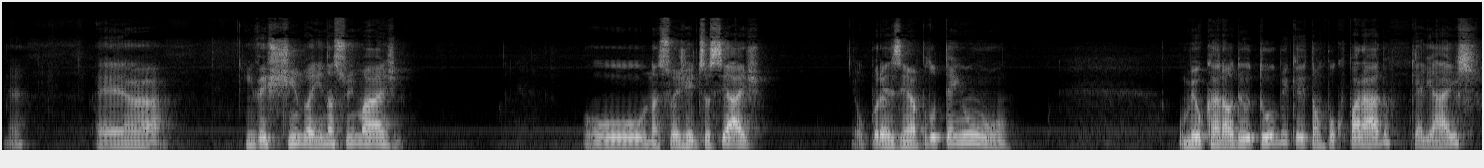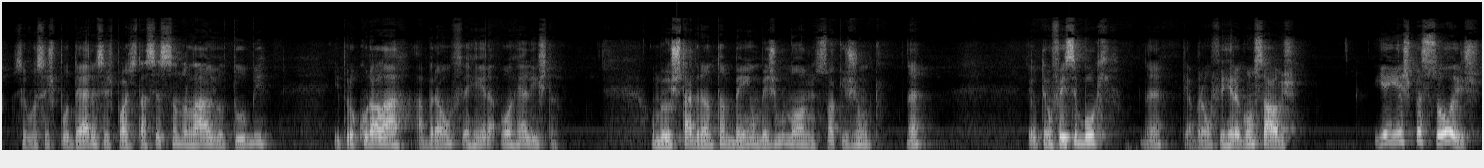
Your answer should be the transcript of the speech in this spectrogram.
né? é, investindo aí na sua imagem ou nas suas redes sociais. Eu, por exemplo, tenho o meu canal do YouTube, que ele está um pouco parado, que aliás, se vocês puderem, vocês podem estar acessando lá o YouTube e procurar lá, Abraão Ferreira, o Realista. O meu Instagram também o mesmo nome, só que junto, né? Eu tenho o Facebook, né? Que é Abraão Ferreira Gonçalves. E aí as pessoas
